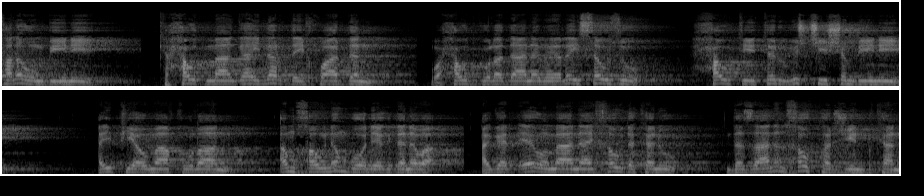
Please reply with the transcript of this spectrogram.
قەڵەوم بینی کە حەوت دەی خواردن و حەوت گوڵەدانەوێڵەی سەوز و حەوتی تر وشتی شم بینی ئەی پیا و ماقوڵان ئەم خەونەم بۆ لێکدەنەوە ئەگەر ئێوە مانای خەو دەکەن و دەزانن خەو پەرژین بکەن.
